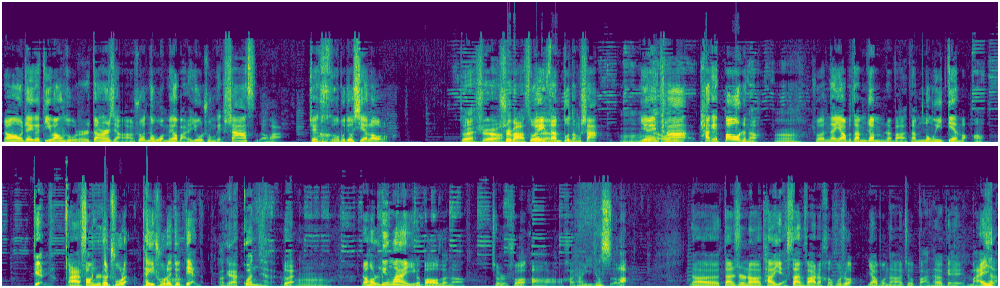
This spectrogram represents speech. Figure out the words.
然后这个帝王组织当时想啊，说那我们要把这幼虫给杀死的话，这核不就泄露了吗？对，是啊，是吧？所以对。啊咱不能杀，啊因为你看它它给包着呢。嗯，说那要不咱们这么着吧，咱们弄一电网，电它，哎，防止它出来，它一出来就电它。啊，给它关起来。对，嗯。然后另外一个包子呢，就是说啊，好像已经死了。那但是呢，它也散发着核辐射，要不呢就把它给埋起来，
